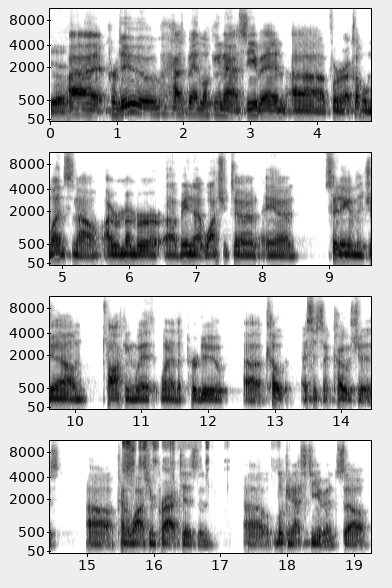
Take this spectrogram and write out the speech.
Yeah. Uh, Purdue has been looking at Steven uh, for a couple months now. I remember uh, being at Washington and sitting in the gym talking with one of the Purdue uh, co- assistant coaches, uh, kind of watching practice and uh, looking at Steven. So,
